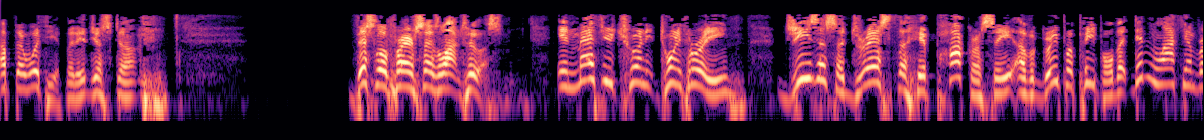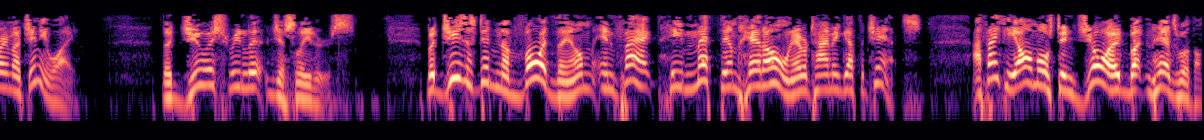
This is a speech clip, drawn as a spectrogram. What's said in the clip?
up there with you. But it just, uh, this little prayer says a lot to us. In Matthew 20, 23, Jesus addressed the hypocrisy of a group of people that didn't like him very much anyway the Jewish religious leaders. But Jesus didn't avoid them. In fact, he met them head on every time he got the chance. I think he almost enjoyed butting heads with them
